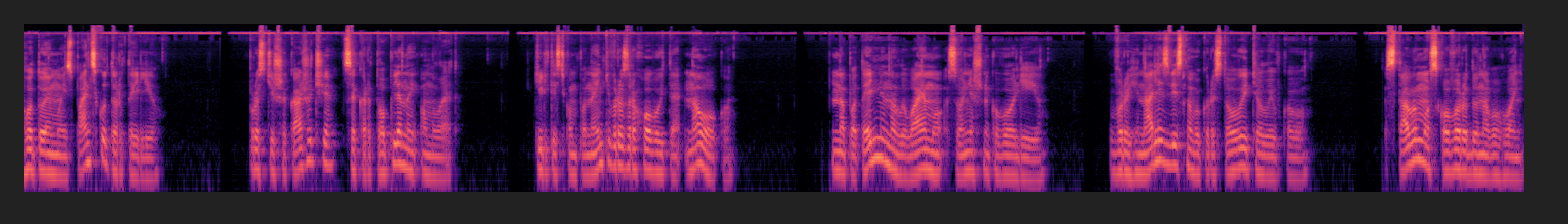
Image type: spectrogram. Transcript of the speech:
Готуємо іспанську тортилью. Простіше кажучи, це картопляний омлет. Кількість компонентів розраховуйте на око. На пательню наливаємо соняшникову олію. В оригіналі, звісно, використовують оливкову. Ставимо сковороду на вогонь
